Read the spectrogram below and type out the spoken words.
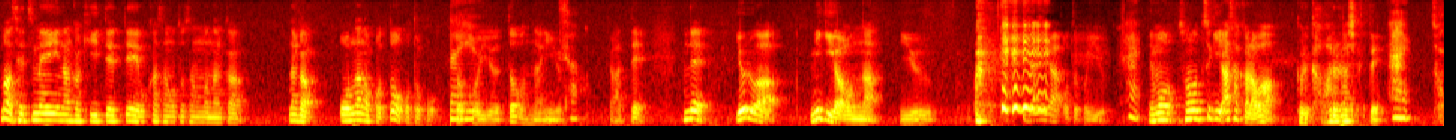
まあ説明なんか聞いててお母さんお父さんもなんかなんか女の子と男男湯と女湯があって。で夜は右が女湯左が男湯はい。でもその次朝からはこれ変わるらしくて。はい。それ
